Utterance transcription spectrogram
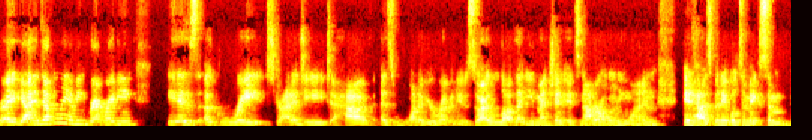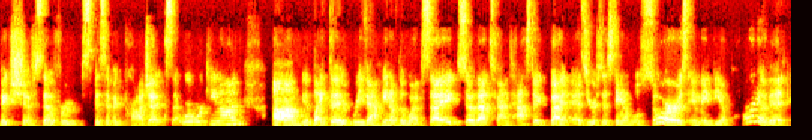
right? Yeah. And definitely, I mean, grant writing is a great strategy to have as one of your revenues. So I love that you mentioned it's not our only one. It has been able to make some big shifts though for specific projects that we're working on. Um, like the revamping of the website. So that's fantastic. But as your sustainable source, it may be a part of it.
